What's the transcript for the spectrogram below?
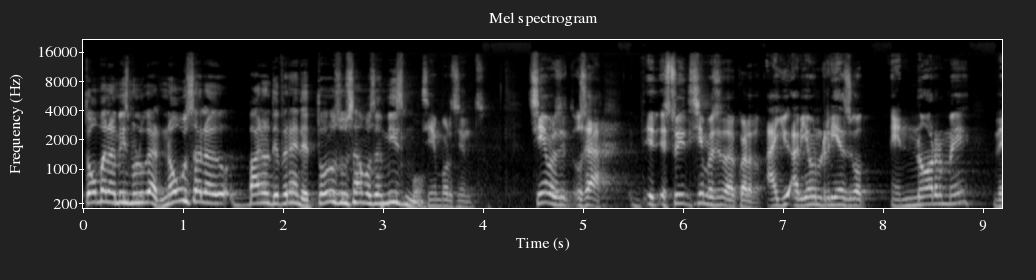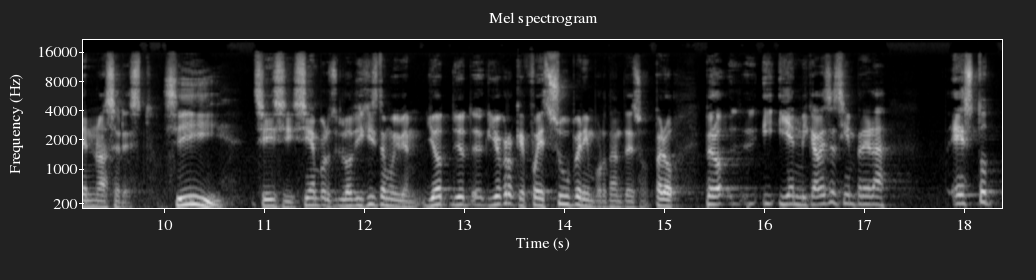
Toma en el mismo lugar. No usa baños diferentes. Todos usamos el mismo. 100%. 100%. O sea, estoy 100% de acuerdo. había un riesgo enorme de no hacer esto. Sí. Sí, sí, 100%. Lo dijiste muy bien. Yo, yo, yo creo que fue súper importante eso. Pero, pero y en mi cabeza siempre era esto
